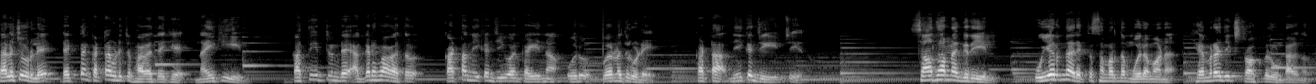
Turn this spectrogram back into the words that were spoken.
തലച്ചോറിലെ രക്തം കട്ട പിടിച്ച ഭാഗത്തേക്ക് നയിക്കുകയും കത്തീറ്ററിന്റെ അഗ്രഭാഗത്ത് കട്ട നീക്കം ചെയ്യുവാൻ കഴിയുന്ന ഒരു ഉപകരണത്തിലൂടെ കട്ട നീക്കം ചെയ്യുകയും ചെയ്യുന്നു. സാധാരണഗതിയിൽ ഉയർന്ന രക്തസമ്മർദ്ദം മൂലമാണ് ഹെമറജിക് സ്ട്രോക്കുകൾ ഉണ്ടാകുന്നത്.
